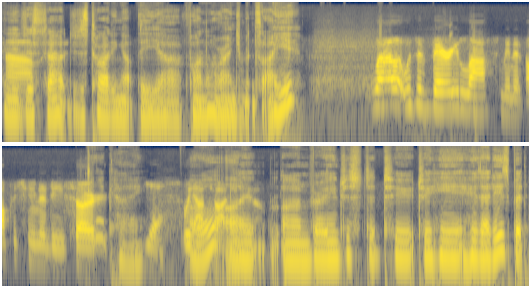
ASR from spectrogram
And you're just uh, you're just tidying up the uh, final arrangements, are you? Well, it was a very last minute opportunity, so okay. yes, we oh, are. I, I'm very interested to to hear who that is. But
